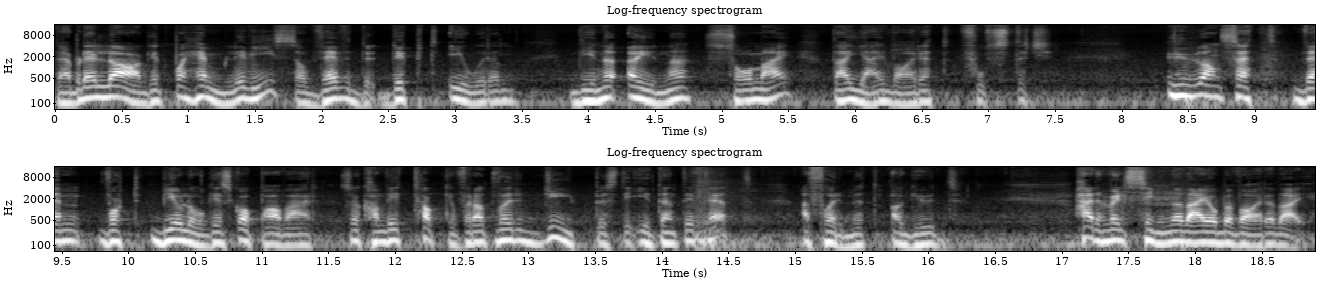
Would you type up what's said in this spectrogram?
Det ble laget på hemmelig vis og vevd dypt i jorden. Dine øyne så meg da jeg var et foster. Uansett hvem vårt biologiske opphav er, så kan vi takke for at vår dypeste identitet er formet av Gud. Herren velsigne deg og bevare deg.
